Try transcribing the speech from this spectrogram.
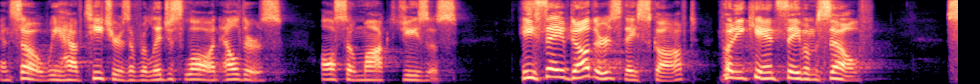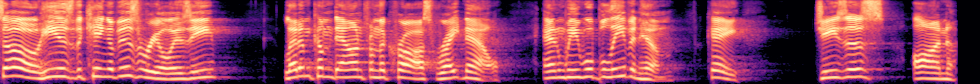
And so we have teachers of religious law and elders also mocked Jesus. He saved others, they scoffed, but he can't save himself. So he is the king of Israel, is he? Let him come down from the cross right now, and we will believe in him. Okay, Jesus on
